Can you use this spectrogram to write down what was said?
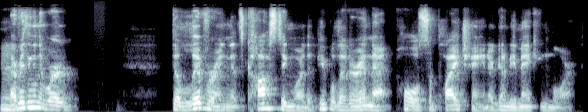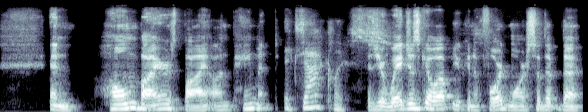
Yeah. Everything that we're delivering that's costing more, the people that are in that whole supply chain are going to be making more. And home buyers buy on payment. Exactly. As your wages go up, you can afford more. So the the,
